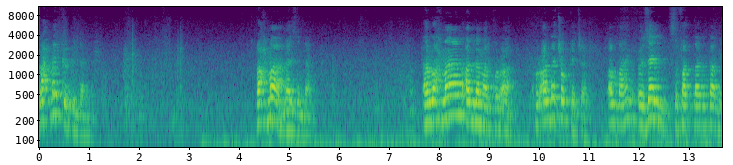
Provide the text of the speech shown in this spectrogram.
rahmet kökündendir. Rahman vezninden. Er-Rahman allemel Kur'an. Kur'an'da çok geçer. Allah'ın özel sıfatlarından biri.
